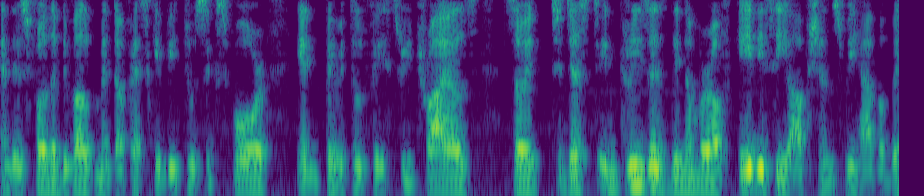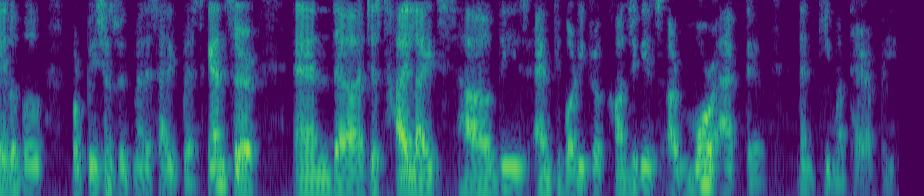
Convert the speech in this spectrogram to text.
and there's further development of SKB264 in pivotal phase three trials. So it just increases the number of ADC options we have available for patients with metastatic breast cancer and uh, just highlights how these antibody drug conjugates are more active than chemotherapy.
